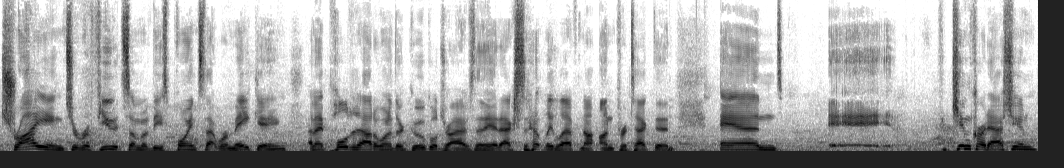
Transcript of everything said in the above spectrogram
trying to refute some of these points that we're making. And I pulled it out of one of their Google Drives that they had accidentally left not unprotected. And eh, Kim Kardashian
